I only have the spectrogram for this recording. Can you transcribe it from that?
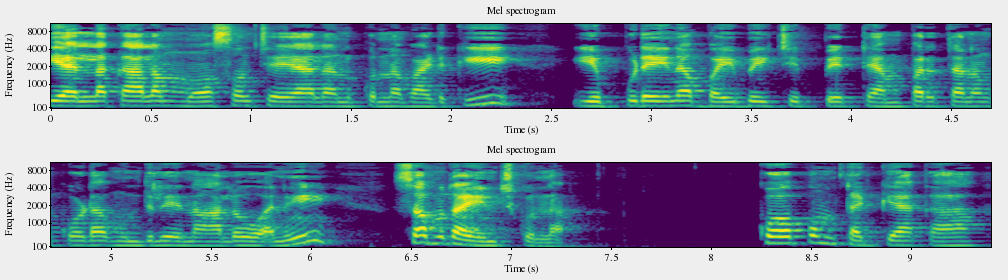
ఎల్లకాలం మోసం చేయాలనుకున్న వాడికి ఎప్పుడైనా బై బై చెప్పే టెంపర్తనం కూడా ఉందిలే నాలో అని సముదాయించుకున్నా. కోపం తగ్గాక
